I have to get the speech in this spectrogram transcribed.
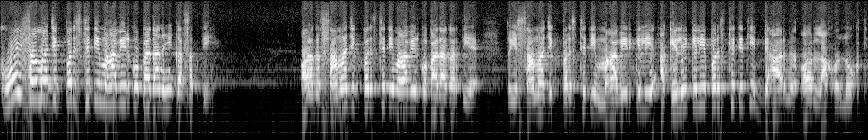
कोई सामाजिक परिस्थिति महावीर को पैदा नहीं कर सकती। और अगर सामाजिक परिस्थिति महावीर को पैदा करती है तो ये सामाजिक परिस्थिति महावीर के लिए, अकेले के लिए परिस्थिति थी, बिहार में और लाखों लोग थे।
